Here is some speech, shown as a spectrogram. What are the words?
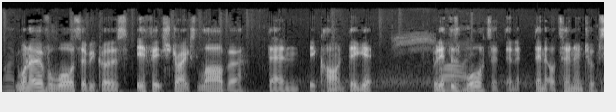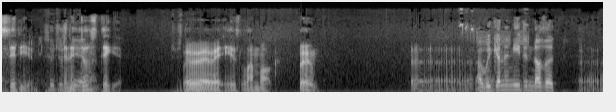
my You want it over water because if it strikes lava, then it can't dig it. But if there's Right. water, then it then it'll turn into obsidian. So just then it here, does then. dig it. Just Wait, wait, wait, wait. Here's the landmark. Boom. Uh, Are we gonna need another? uh,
